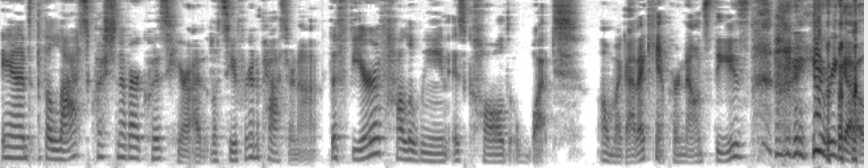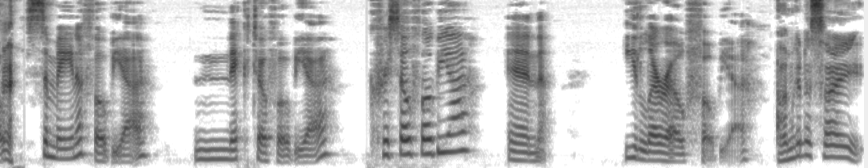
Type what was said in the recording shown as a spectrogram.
And the last question of our quiz here, let's see if we're going to pass or not. The fear of Halloween is called what? Oh my god, I can't pronounce these. here we go. Samhainophobia, nyctophobia, chrysophobia, and elurophobia. I'm going to say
